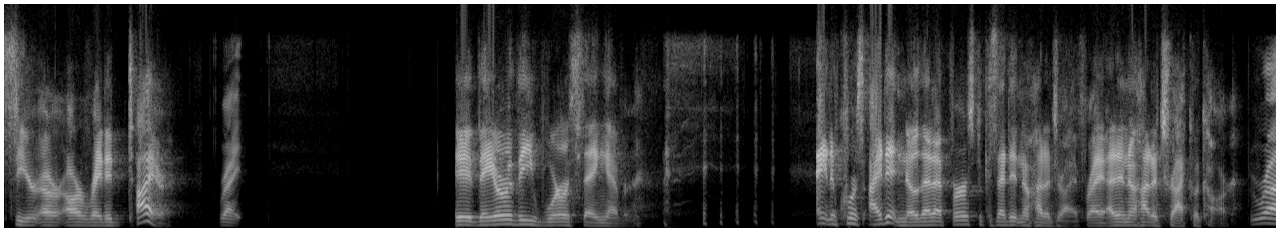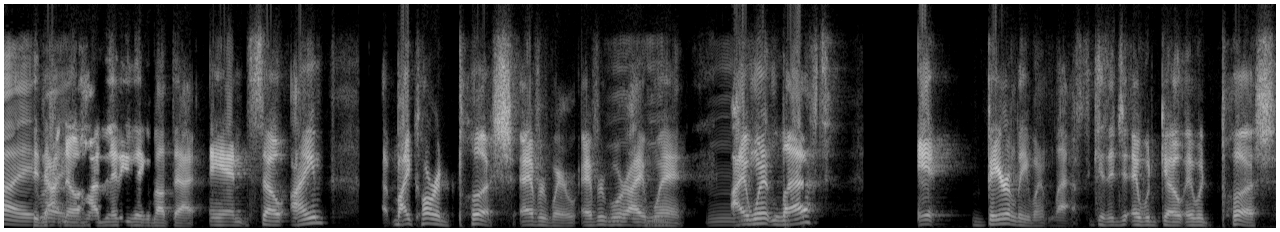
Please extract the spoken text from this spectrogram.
seer or R rated tire. Right. It, they are the worst thing ever. and of course, I didn't know that at first because I didn't know how to drive, right? I didn't know how to track a car. Right. Did right. not know how anything about that. And so I'm my car would push everywhere, everywhere I Mhm. went. I Mhm. went left. It barely went left because it, it would go, it would push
